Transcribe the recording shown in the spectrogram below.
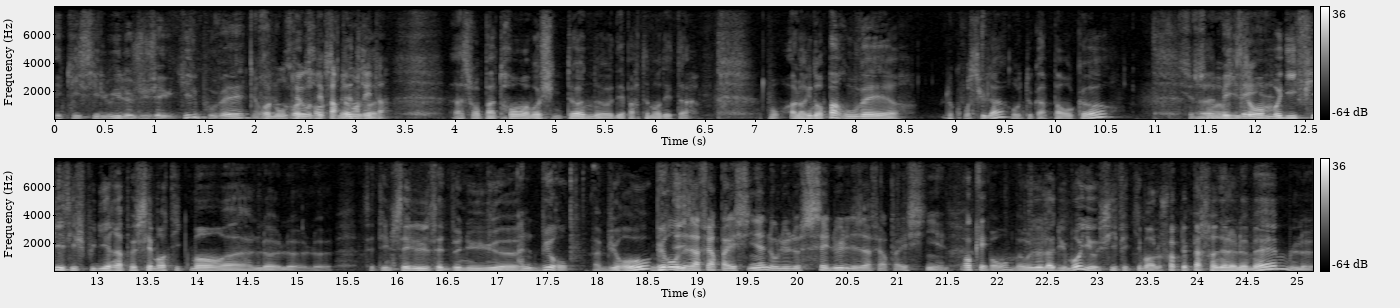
et qui, si lui le jugeait utile, pouvait remonter au département d'État. À son patron à Washington, au département d'État. Bon, alors ils n'ont pas rouvert le consulat, en tout cas pas encore. Euh, mais ils ont modifié, si je puis dire, un peu sémantiquement. Euh, le, C'était une cellule, c'est devenu. Euh, un bureau. Un bureau. Bureau des affaires palestiniennes au lieu de cellule des affaires palestiniennes. Ok. Bon, mais au-delà du mot, il y a aussi effectivement, je crois que le personnel est le même,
